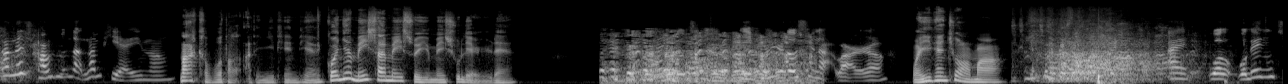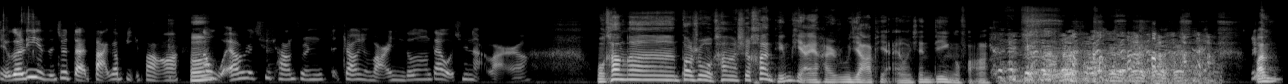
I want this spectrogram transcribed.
那那长春咋那么便宜呢？那可不咋的，一天天，关键没山没水没树林儿的。你平时都去哪儿玩儿啊？我一天去网吧，哎，我我给你举个例子，就打打个比方啊，嗯那我要是去长春找你玩儿，你都能带我去哪儿玩儿啊？我看看到时候我看看是汉庭便宜还是如家便宜，我先订个房。完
